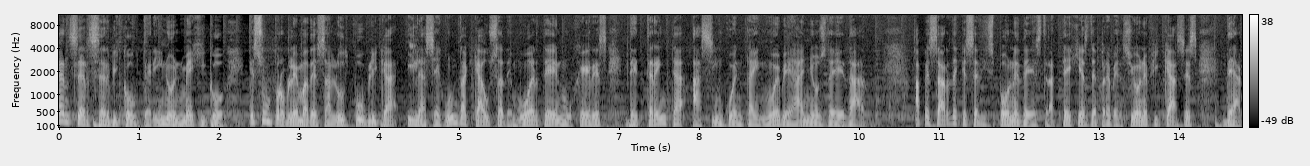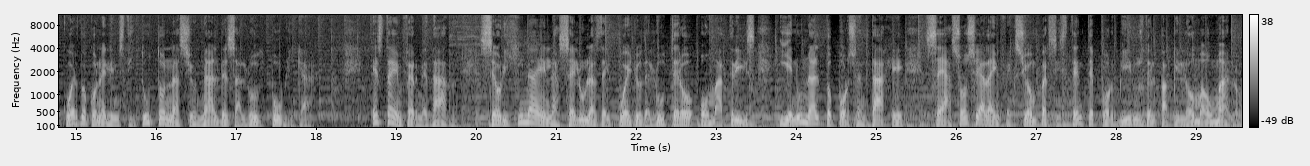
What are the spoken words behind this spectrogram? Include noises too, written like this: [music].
Cáncer cérvico-uterino en México es un problema de salud pública y la segunda causa de muerte en mujeres de 30 a 59 años de edad, a pesar de que se dispone de estrategias de prevención eficaces de acuerdo con el Instituto Nacional de Salud Pública. Esta enfermedad se origina en las células del cuello del útero o matriz y en un alto porcentaje se asocia a la infección persistente por virus del papiloma humano.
